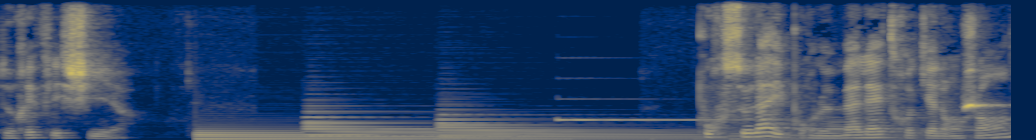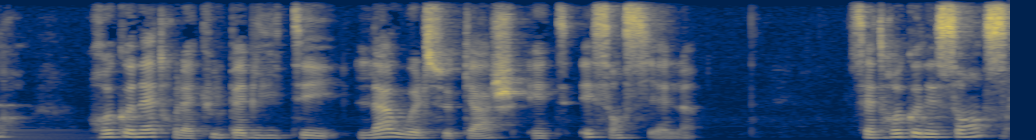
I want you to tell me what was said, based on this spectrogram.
de réfléchir. Pour cela et pour le mal-être qu'elle engendre, reconnaître la culpabilité là où elle se cache est essentiel. Cette reconnaissance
